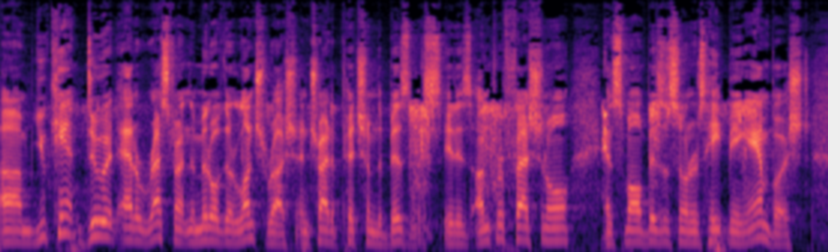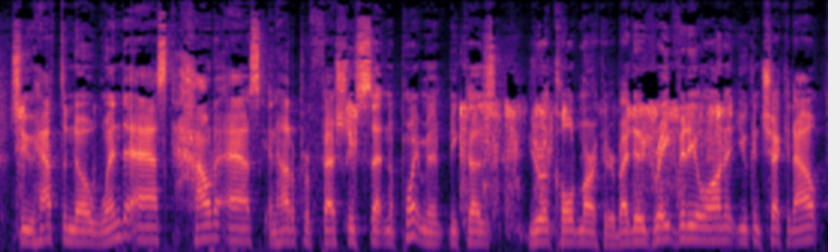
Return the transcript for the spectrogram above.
um, you can't do it at a restaurant in the middle of their lunch rush and try to pitch them the business. It is unprofessional, and small business owners hate being ambushed. So you have to know when to ask, how to ask, and how to professionally set an appointment because you're a cold marketer. But I did a great video on it. You can check it out.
